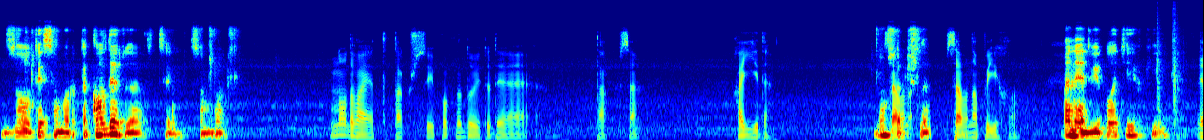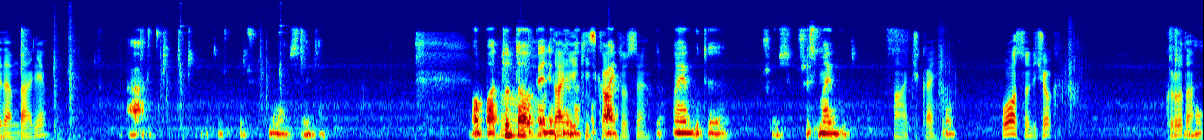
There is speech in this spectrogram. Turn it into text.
Золотий самород. Та клади туди цей самород. Ну, давай я т- також собі покладу і туди. Так, все. Хай їде. Ну все, Добре. пішли. Все, вона поїхала. У мене є дві платівки. Ідемо далі. А, я теж хочу. Ну, все йде. Опа, тут О, опять Далі якісь копай. кактуси. Тут має бути щось. Щось має бути. А, чекай. О. О, сундучок. Круто.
